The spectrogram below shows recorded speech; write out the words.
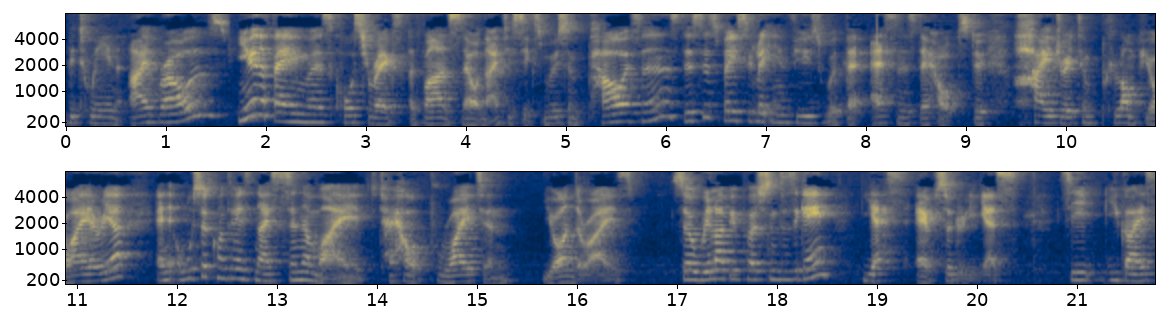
between eyebrows. You know the famous Cosrx Advanced Snail 96 Mucin Power Essence? This is basically infused with the essence that helps to hydrate and plump your eye area and it also contains niacinamide to help brighten your under eyes. So will I be purchasing this again? Yes, absolutely yes. See, you guys,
